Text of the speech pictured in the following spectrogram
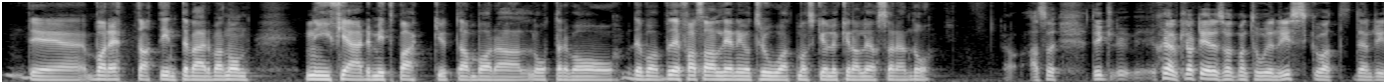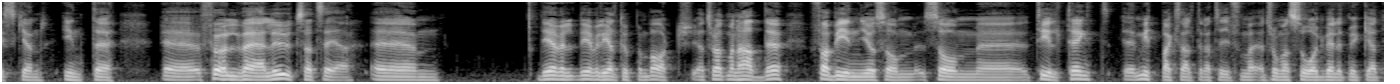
det var rätt att inte värva någon ny fjärde mittback utan bara låta det vara. Och det, var, det fanns anledning att tro att man skulle kunna lösa det ändå. Ja, alltså, det, självklart är det så att man tog en risk och att den risken inte eh, föll väl ut så att säga. Eh, det är, väl, det är väl helt uppenbart. Jag tror att man hade Fabinho som, som eh, tilltänkt eh, mittbacksalternativ. För man, jag tror man såg väldigt mycket att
